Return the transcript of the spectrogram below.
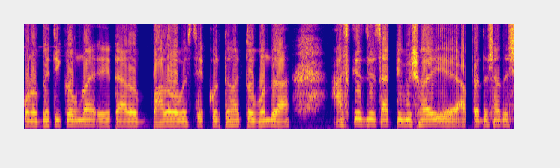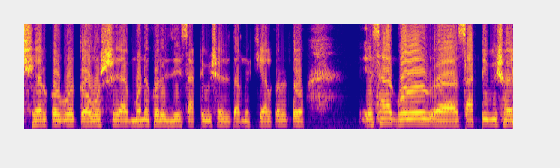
কোনো ব্যতিক্রম নয়, এটা আরও ভালোভাবে চেক করতে হয়। তো বন্ধুরা, আজকে যে চারটি বিষয় আপনাদের সাথে শেয়ার করব, তো অবশ্যই মনে করি যে চারটি বিষয় যদি আপনি খেয়াল করেন, তো এছাড়া গরুর চারটি বিষয়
